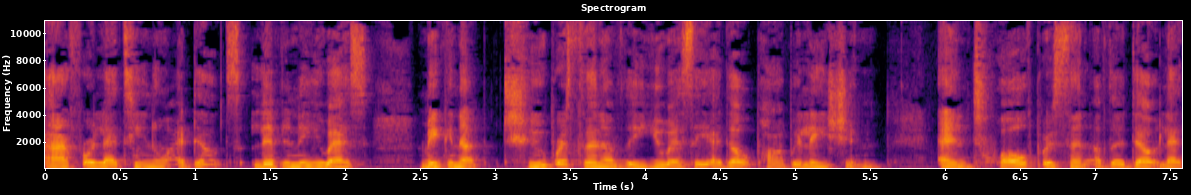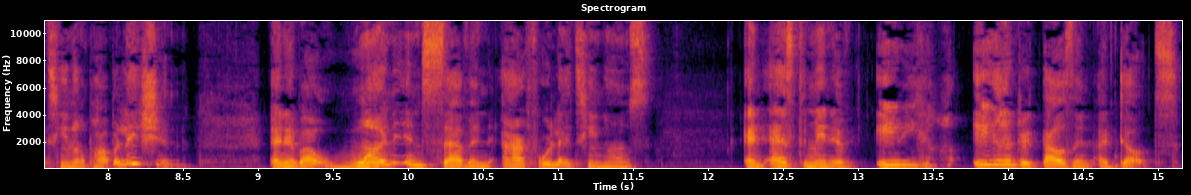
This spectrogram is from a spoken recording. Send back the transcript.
Afro Latino adults lived in the US, making up 2% of the USA adult population and 12% of the adult Latino population. And about 1 in 7 Afro Latinos, an estimated of 80, 800,000 adults,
